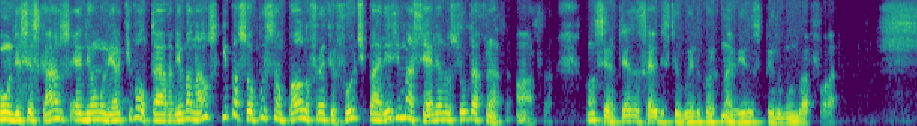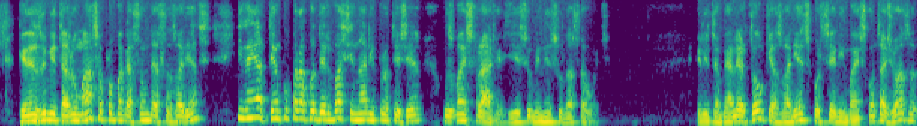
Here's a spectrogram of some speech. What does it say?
Um desses casos é de uma mulher que voltava de Manaus e passou por São Paulo, Frankfurt, Paris e Marsella, no sul da França. Nossa, com certeza saiu distribuindo coronavírus pelo mundo afora. Queremos limitar o máximo a propagação dessas variantes e ganhar tempo para poder vacinar e proteger os mais frágeis, disse o ministro da Saúde. Ele também alertou que as variantes, por serem mais contagiosas,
